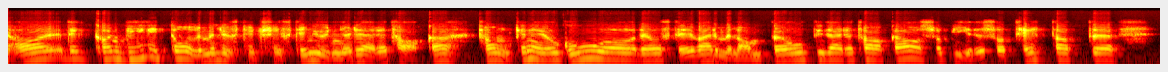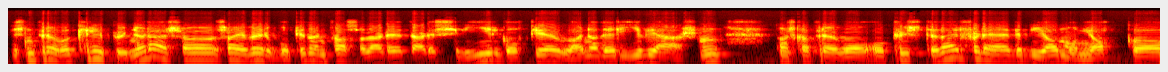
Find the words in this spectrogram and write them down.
Ja, det kan bli litt dårlig med luftutskifting under de takene. Tanken er jo god, og det er ofte en varmelampe oppi de takene, og så blir det så tett at uh, hvis en prøver å krype under der, så, så har jeg vært borti den plassen der det, der det svir godt i øynene og det river i hersen når en skal prøve å, å puste der, for det, det blir ammoniakk og,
